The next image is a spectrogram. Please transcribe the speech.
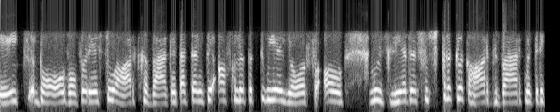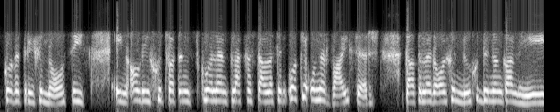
het behalwe waarvoor jy so hard gewerk het. Ek dink die afgelope 2 jaar veral moes leerders verskriklik hard werk met die COVID regulasies en al die goed wat in skole in plek gestel is en ook die onderwysers dat hulle daai genoegdoening kan hê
